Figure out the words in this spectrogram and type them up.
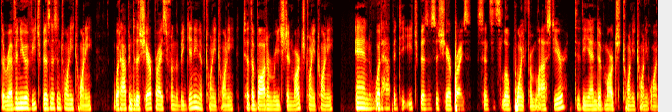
the revenue of each business in 2020, what happened to the share price from the beginning of 2020 to the bottom reached in March 2020, and what happened to each business's share price since its low point from last year to the end of March 2021.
